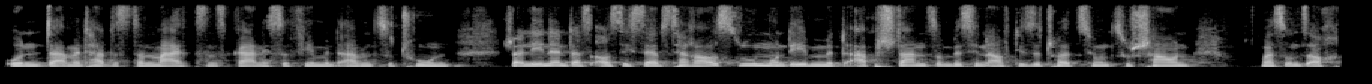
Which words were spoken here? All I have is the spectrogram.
Und damit hat es dann meistens gar nicht so viel mit einem zu tun. Charlene nennt das aus sich selbst herauszoomen und eben mit Abstand so ein bisschen auf die Situation zu schauen, was uns auch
